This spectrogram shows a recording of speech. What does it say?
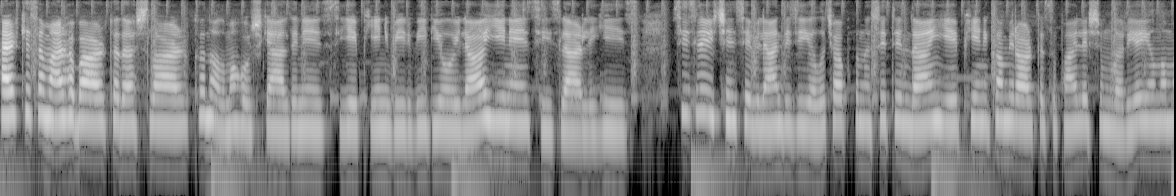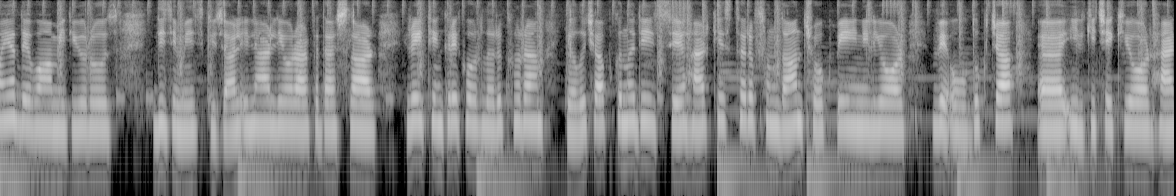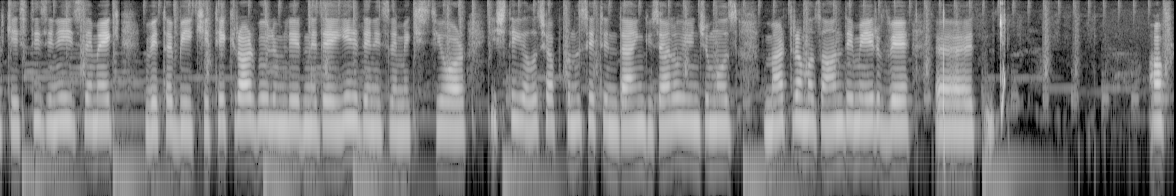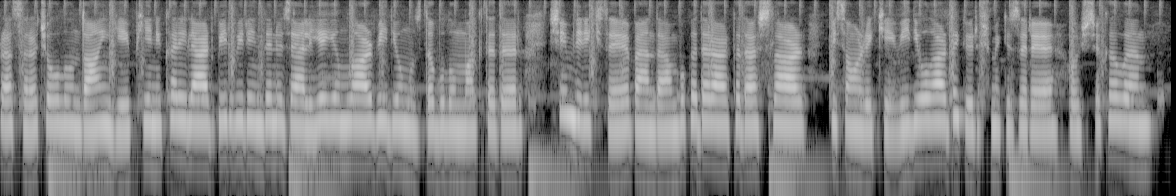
Herkese merhaba arkadaşlar. Kanalıma hoş geldiniz. Yepyeni bir videoyla yine sizlerleyiz. Sizler için sevilen dizi Yalı Çapkını setinden yepyeni kamera arkası paylaşımları yayınlamaya devam ediyoruz. Dizimiz güzel ilerliyor arkadaşlar. Rating rekorları kıran Yalı Çapkını dizisi herkes tarafından çok beğeniliyor ve oldukça e, ilgi çekiyor. Herkes dizini izlemek ve tabii ki tekrar bölümlerini de yeniden izlemek istiyor. İşte Yalı Çapkını setinden güzel oyuncumuz Mert Ramazan Demir ve e, Afra Saraçoğlu'ndan yepyeni kareler birbirinden özel yayımlar videomuzda bulunmaktadır. Şimdilik ise benden bu kadar arkadaşlar. Bir sonraki videolarda görüşmek üzere. Hoşçakalın.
